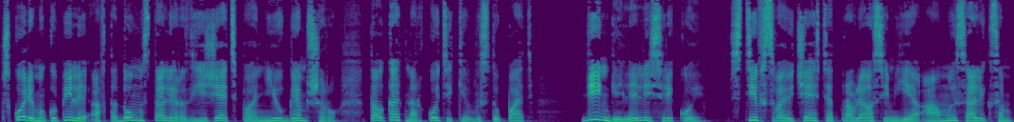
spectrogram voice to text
Вскоре мы купили автодом и стали разъезжать по Нью-Гэмпширу, толкать наркотики, выступать. Деньги лились рекой. Стив свою часть отправлял семье, а мы с Алексом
